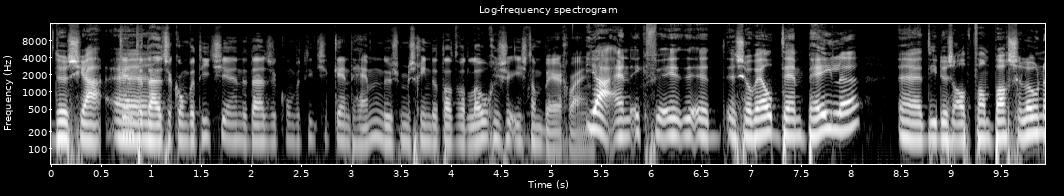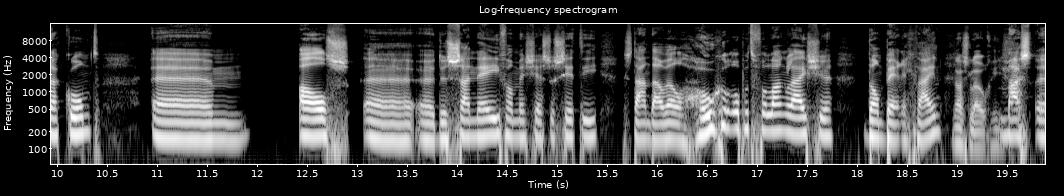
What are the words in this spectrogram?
dus ja... Kent de eh, Duitse competitie en de Duitse competitie kent hem. Dus misschien dat dat wat logischer is dan Bergwijn. Ja, en ik vind eh, zowel Dembele, die dus al van Barcelona komt, ehm, als eh, eh, de Sané van Manchester City staan daar wel hoger op het verlanglijstje dan Bergwijn. Dat is logisch. Maar eh,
